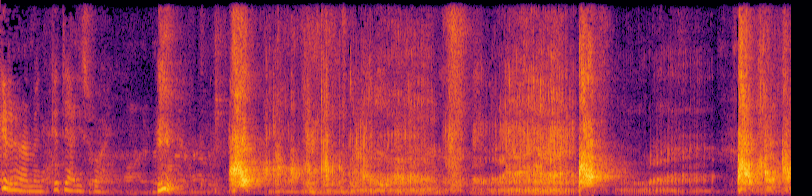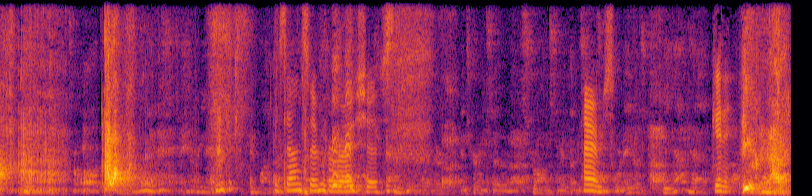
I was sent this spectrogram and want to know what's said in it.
Get it, Herman. Get Daddy's foot. He sounds so ferocious. Herms. Get it. Get that.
